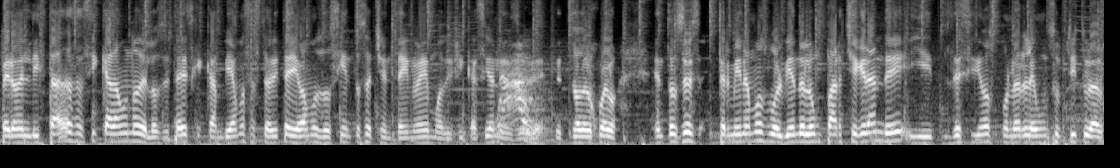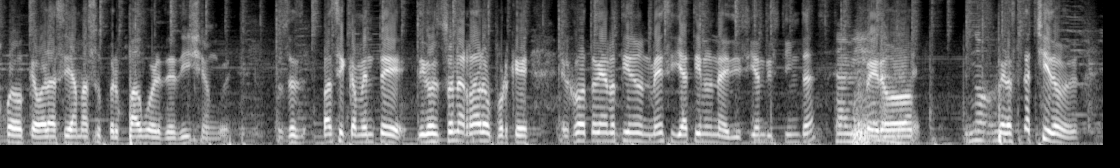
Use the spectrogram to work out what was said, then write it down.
pero enlistadas así cada uno de los detalles que cambiamos, hasta ahorita llevamos 289 modificaciones de, todo el juego. Entonces terminamos volviéndolo un parche grande y decidimos ponerle un subtítulo al juego que ahora se llama Super Powered Edition, güey. Entonces, básicamente, digo, suena raro porque el juego todavía no tiene un mes y ya tiene una edición distinta. Pero, no, pero está chido, güey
